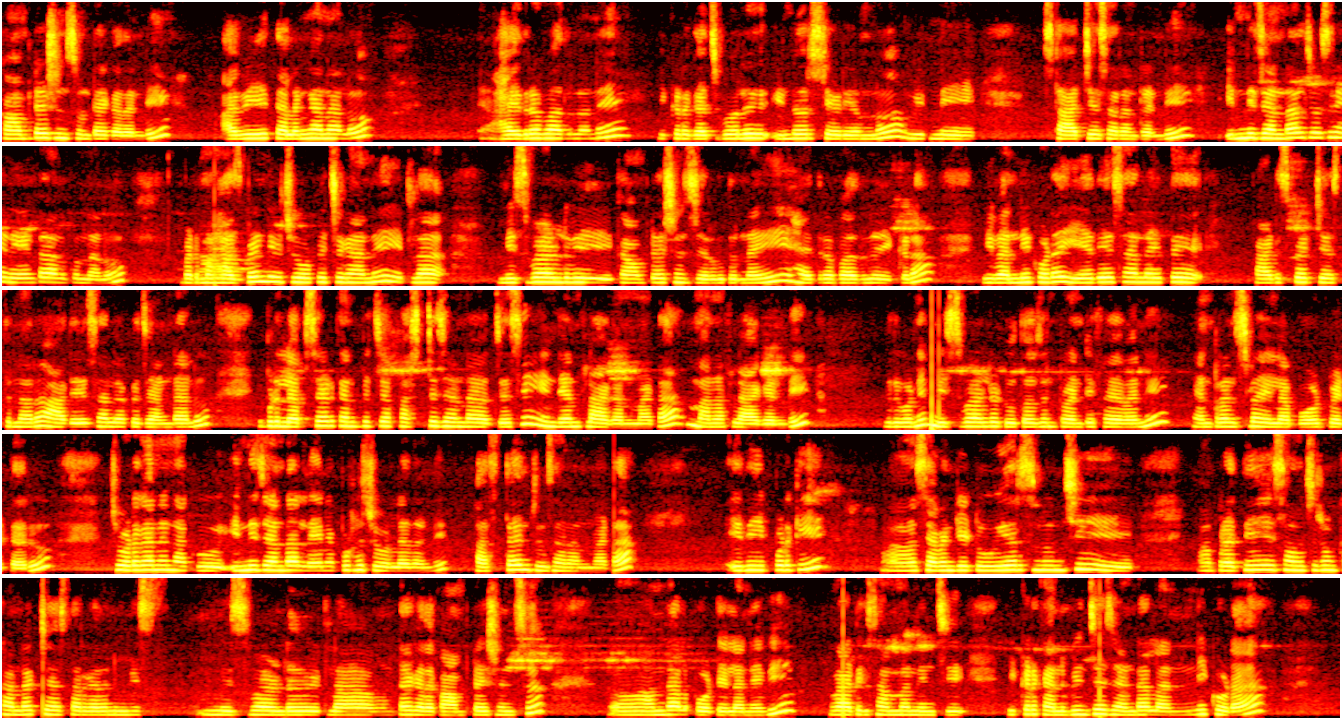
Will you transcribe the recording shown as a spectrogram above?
కాంపిటీషన్స్ ఉంటాయి కదండి. అవి తెలంగాణలో హైదరాబాద్లోనే ఇక్కడ గచ్చిబౌలి ఇండోర్ స్టేడియంలో వీటిని స్టార్ట్ చేశారంటండి. ఇన్ని జెండాలు చూసి నేను ఏంటో అనుకున్నాను. బట్ మా హస్బెండ్ ఇవి చూపించగానే ఇట్లా మిస్ వరల్డ్వి కాంపిటీషన్స్ జరుగుతున్నాయి హైదరాబాద్లో ఇక్కడ. ఇవన్నీ కూడా ఏ దేశాలు అయితే పార్టిసిపేట్ చేస్తున్నారో ఆ దేశాల యొక్క జెండాలు. ఇప్పుడు లెఫ్ట్ సైడ్ కనిపించే ఫస్ట్ జెండా వచ్చేసి ఇండియన్ ఫ్లాగ్ అనమాట మన ఫ్లాగ్ అండి. ఇదిగోండి miss world two thousand twenty five అని ఎంట్రన్స్లో ఇలా బోర్డు పెట్టారు. చూడగానే నాకు ఇన్ని జెండాలు నేను ఎప్పుడూ చూడలేదండి. ఫస్ట్ టైం చూసాను అనమాట ఇది ఇప్పటికీ సెవెంటీ టూ ఇయర్స్ నుంచి ప్రతి సంవత్సరం కండక్ట్ చేస్తారు కదండి మిస్ మిస్ వరల్డ్ ఇట్లా ఉంటాయి కదా కాంపిటీషన్స్ అందాల పోటీలు అనేవి. వాటికి సంబంధించి ఇక్కడ కనిపించే జెండాలన్నీ కూడా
